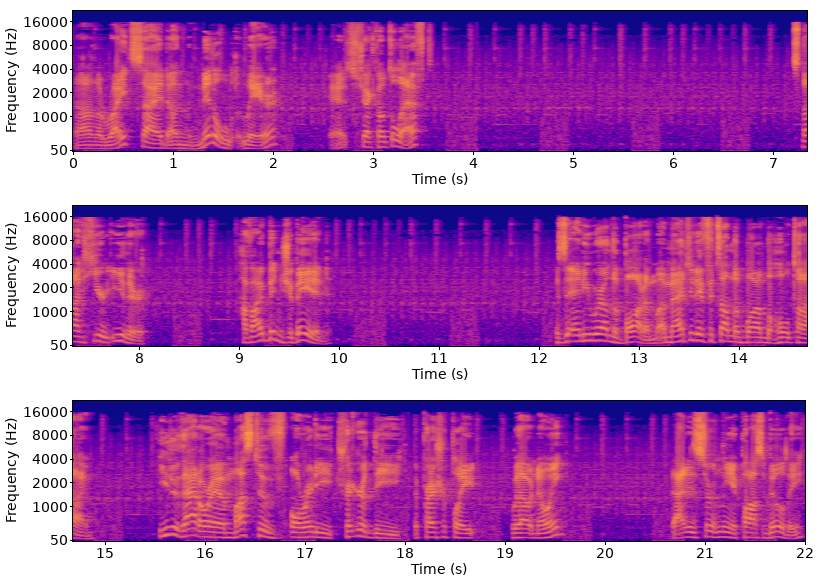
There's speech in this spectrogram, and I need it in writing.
Now on the right side, on the middle layer, okay, let's check out the left. It's not here either. Have I been jebaited? Is it anywhere on the bottom? Imagine if it's on the bottom the whole time. Either that or I must have already triggered the, the pressure plate without knowing. That is certainly a possibility.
